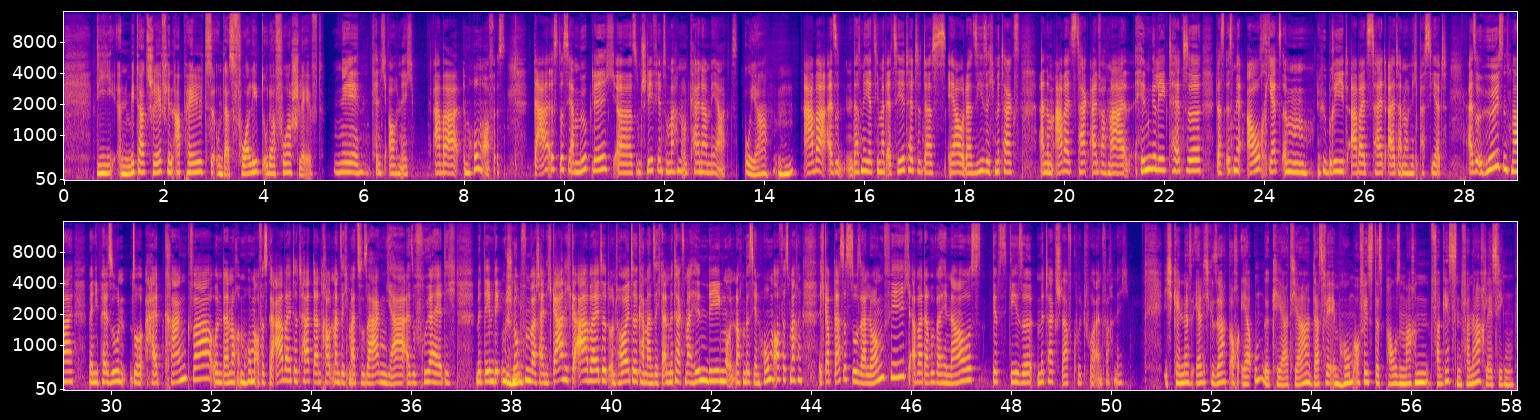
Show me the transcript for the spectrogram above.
die ein Mittagsschläfchen abhält und das vorlebt oder vorschläft. Nee, kenne ich auch nicht. Aber im Homeoffice, da ist es ja möglich, äh, so ein Schläfchen zu machen und keiner merkt's. Oh ja. Mhm. Aber also, dass mir jetzt jemand erzählt hätte, dass er oder sie sich mittags an einem Arbeitstag einfach mal hingelegt hätte, das ist mir auch jetzt im Hybrid-Arbeitszeitalter noch nicht passiert. Also höchstens mal, wenn die Person so halb krank war und dann noch im Homeoffice gearbeitet hat, dann traut man sich mal zu sagen, ja, also früher hätte ich mit dem dicken mhm. Schnupfen wahrscheinlich gar nicht gearbeitet und heute kann man sich dann mittags mal hinlegen und noch ein bisschen Homeoffice machen. Ich glaube, das ist so salonfähig, aber darüber hinaus gibt es diese Mittagsschlafkultur einfach nicht. Ich kenne das ehrlich gesagt auch eher umgekehrt, ja, dass wir im Homeoffice das Pausenmachen vergessen, vernachlässigen.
